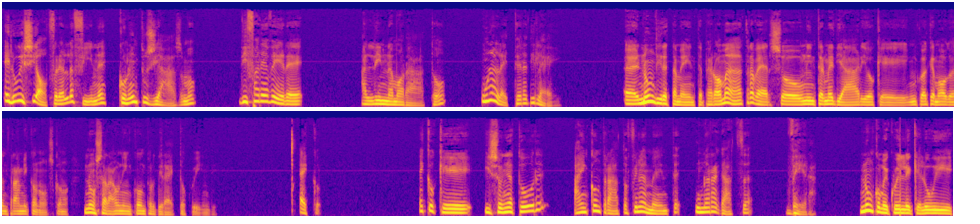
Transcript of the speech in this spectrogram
e lui si offre alla fine, con entusiasmo, di fare avere all'innamorato una lettera di lei. Eh, non direttamente però, ma attraverso un intermediario che in qualche modo entrambi conoscono. Non sarà un incontro diretto, quindi. Ecco, ecco che il sognatore ha incontrato finalmente una ragazza vera, non come quelle che lui,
